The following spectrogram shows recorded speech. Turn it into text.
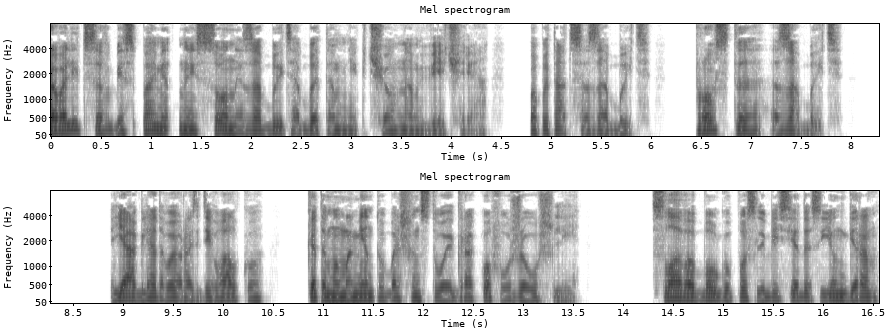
провалиться в беспамятный сон и забыть об этом никчемном вечере. Попытаться забыть. Просто забыть. Я оглядываю раздевалку. К этому моменту большинство игроков уже ушли. Слава богу, после беседы с Юнгером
